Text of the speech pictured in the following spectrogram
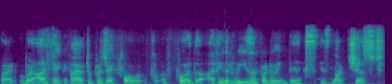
right? But I think if I have to project for, for further, I think the reason for doing this is not just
